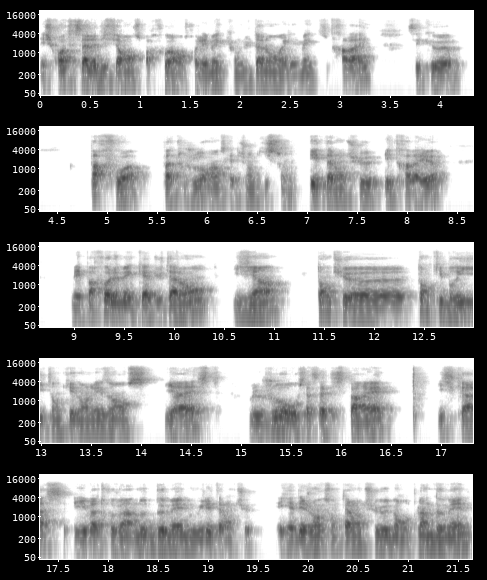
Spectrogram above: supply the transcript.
Et je crois que c'est ça la différence parfois entre les mecs qui ont du talent et les mecs qui travaillent, c'est que parfois, pas toujours, hein, parce qu'il y a des gens qui sont et talentueux et travailleurs, mais parfois le mec qui a du talent, il vient, tant que tant qu'il brille, tant qu'il est dans l'aisance, il reste. Le jour où ça, ça disparaît, il se casse et il va trouver un autre domaine où il est talentueux. Et il y a des gens qui sont talentueux dans plein de domaines,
